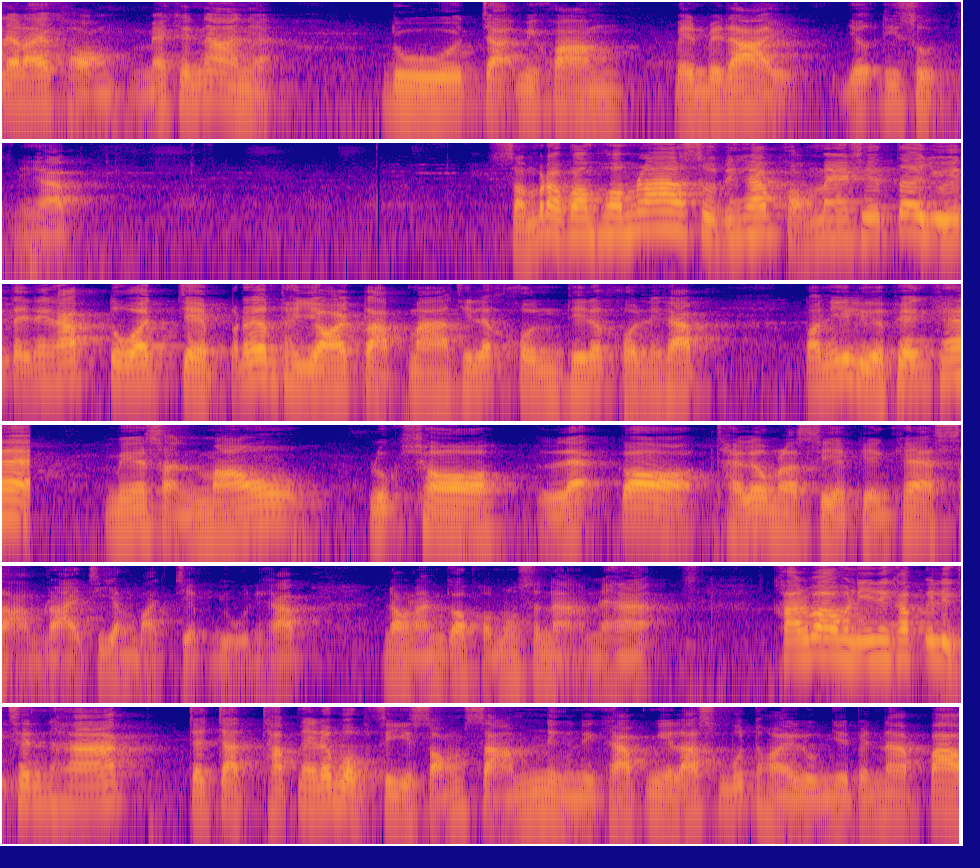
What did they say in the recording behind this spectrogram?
ในรายของแมคเคนนาเนี่ยดูจะมีความเป็นไปได้เยอะที่สุดนะครับ สำหรับความพร้อมล่าสุดนะครับของแมนเชสเตอร์ยูไนเต็ดนะครับตัวเจ็บเริ่มทยอยกลับมาทีละคนทีละคนนะครับ ตอนนี้เหลือเพียงแค่เมสันเมาส์ลุกชอ และก็ไทเลอร์มาเลเซียเพียงแค่ 3 รายที่ยังบาดเจ็บอยู่นะครับ นอกนั้นก็พร้อมลงสนามนะฮะคาดว่าวันนี้นะครับเอลิกเชนฮาร์กจะจัดทัพในระบบ 4-2-3-1 นะครับมีลัสมุตหอยลุมยืนเป็นหน้าเป้า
